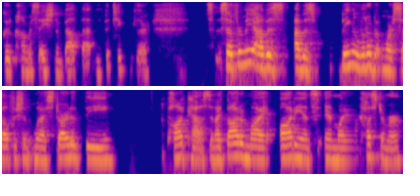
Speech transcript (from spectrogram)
good conversation about that in particular so for me i was i was being a little bit more selfish when i started the podcast and i thought of my audience and my customer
